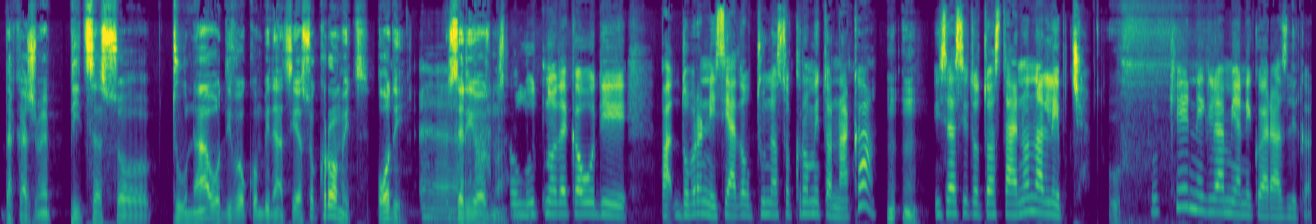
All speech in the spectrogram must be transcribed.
да кажеме пица со туна оди во комбинација со кромит. Оди. Сериозно. Апсолутно дека оди, па добро не си јадел туна со кромито нака? Мм. И сега сето тоа стаено на лепче. Уф. Оке, не гледам ја никоја разлика.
